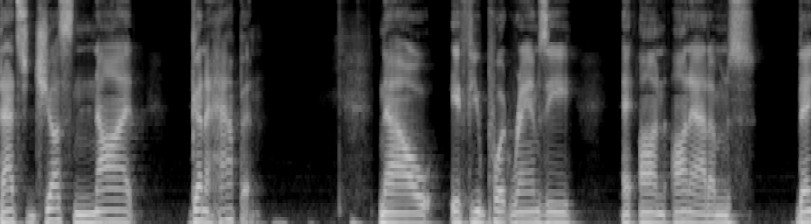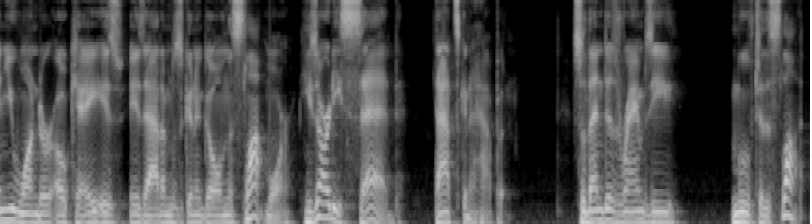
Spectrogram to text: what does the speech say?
that's just not going to happen. Now, if you put Ramsey on on Adams, then you wonder, okay, is is Adams going to go in the slot more? He's already said that's going to happen. So then does Ramsey move to the slot?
